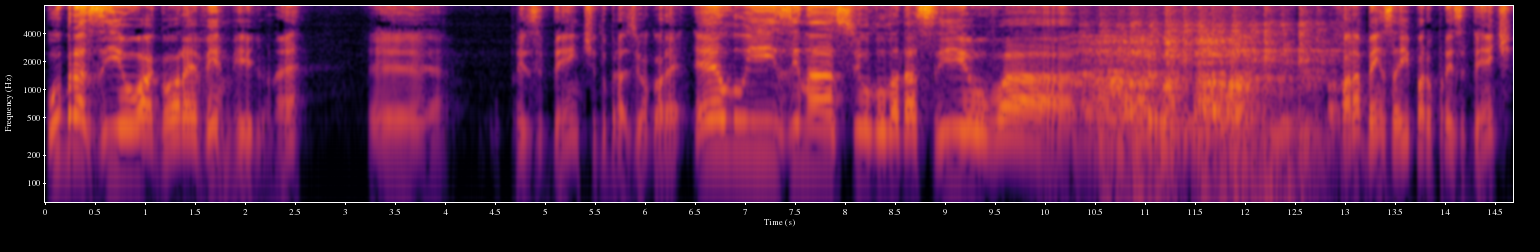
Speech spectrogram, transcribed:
O Brasil agora é vermelho, né? É, o presidente do Brasil agora é Luiz Inácio Lula da Silva. Parabéns aí para o presidente.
